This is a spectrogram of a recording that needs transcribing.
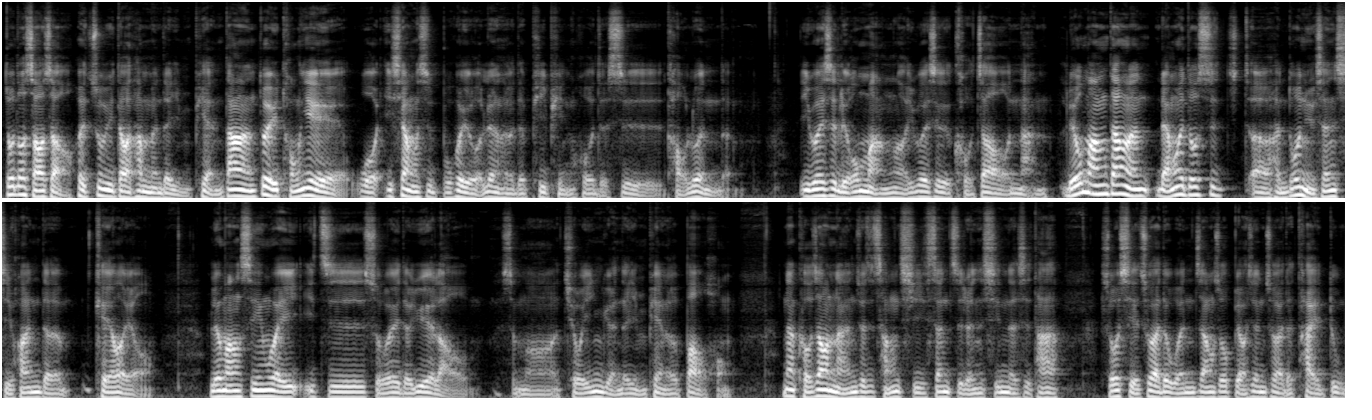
多多少少会注意到他们的影片。当然，对于同业，我一向是不会有任何的批评或者是讨论的。一位是流氓哦，一位是口罩男。流氓当然两位都是呃很多女生喜欢的 KOL。流氓是因为一支所谓的月老什么求姻缘的影片而爆红。那口罩男就是长期深植人心的是他。所写出来的文章，所表现出来的态度，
